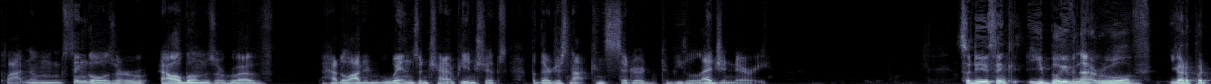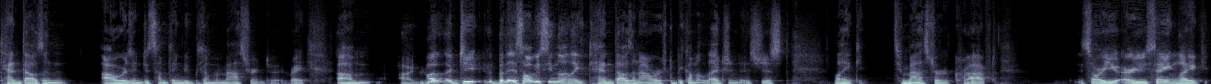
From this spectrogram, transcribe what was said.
platinum singles or albums or who have had a lot of wins and championships, but they're just not considered to be legendary. So do you think you believe in that rule of you got to put 10,000 hours into something to become a master into it, right? Um, I agree. but do you, but it's obviously not like 10,000 hours to become a legend. It's just like to master a craft. So are you are you saying like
